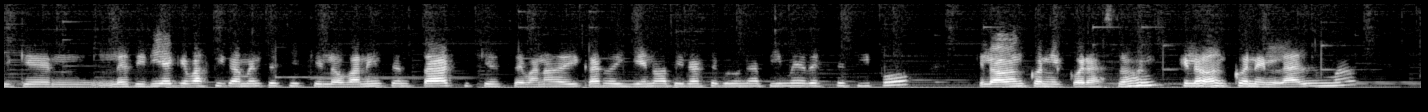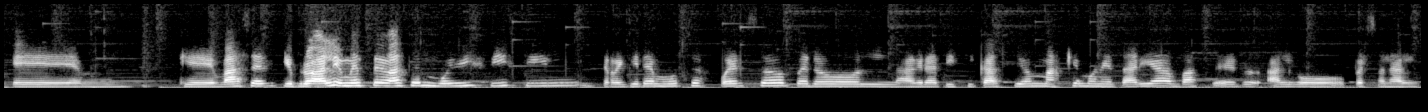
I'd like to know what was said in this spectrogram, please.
Así que les diría que básicamente si es que lo van a intentar, si es que se van a dedicar de lleno a tirarse con una pyme de este tipo, que lo hagan con el corazón, que lo hagan con el alma, em, que va a ser, que probablemente va a ser muy difícil, que requiere mucho esfuerzo, pero la gratificación más que monetaria va a ser algo personal,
